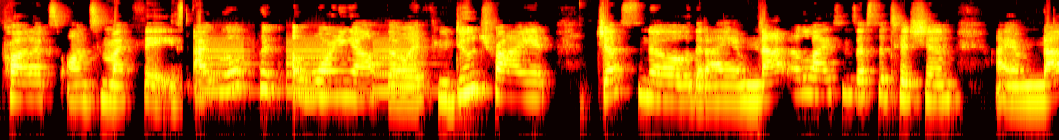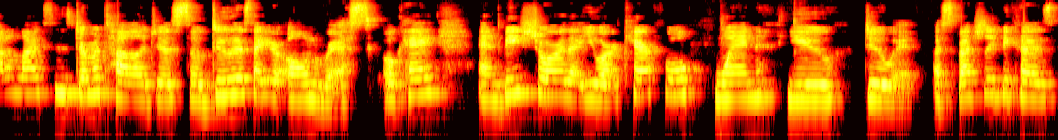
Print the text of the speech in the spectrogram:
products onto my face. I will put a warning out though, if you do try it, just know that I am not a licensed esthetician, I am not a licensed dermatologist, so do this at your own risk, okay? And be sure that you are careful when you do it, especially because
